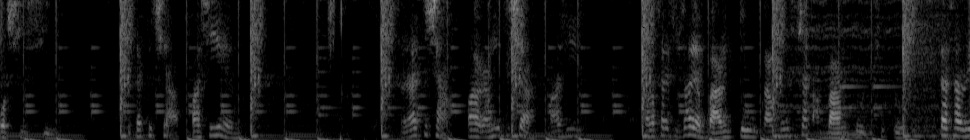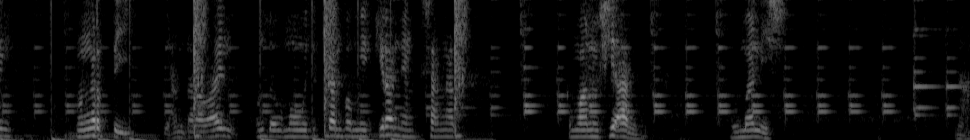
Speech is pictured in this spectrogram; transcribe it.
posisi. Kita itu siapa sih ya saya itu siapa? Kamu itu siapa sih kalau saya susah ya bantu kamu susah tak bantu di situ. Kita saling mengerti di antara lain untuk mewujudkan pemikiran yang sangat kemanusiaan humanis. Nah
